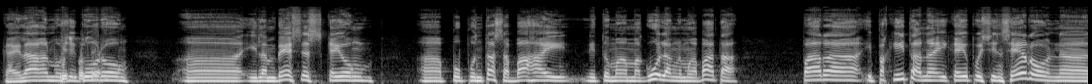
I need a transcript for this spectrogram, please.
Kailangan mo Yes sigurong ah, ilang beses kayong ah, pupunta sa bahay nito mga magulang ng mga bata para ipakita na ikayo po sincero na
